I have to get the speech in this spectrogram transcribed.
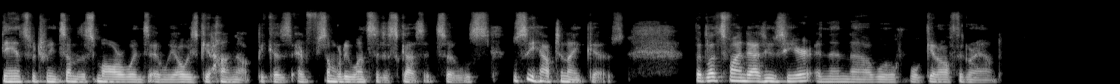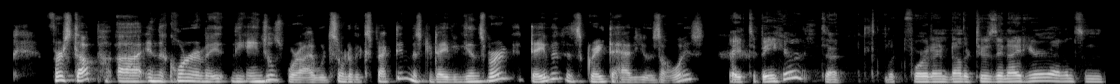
dance between some of the smaller ones, and we always get hung up because somebody wants to discuss it. So we'll we'll see how tonight goes. But let's find out who's here, and then uh, we'll we'll get off the ground. First up, uh, in the corner of the Angels, where I would sort of expect him, Mr. David Ginsburg. David, it's great to have you as always. Great to be here. To look forward to another Tuesday night here, having some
